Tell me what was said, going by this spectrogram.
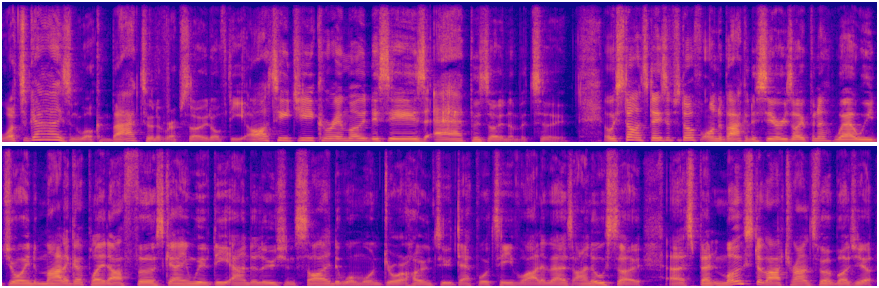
What's up guys and welcome back to another episode of the RTG Career Mode. This is episode number 2. And we start today's episode off on the back of the series opener where we joined Malaga, played our first game with the Andalusian side, the 1-1 draw at home to Deportivo Alaves and also uh, spent most of our transfer budget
